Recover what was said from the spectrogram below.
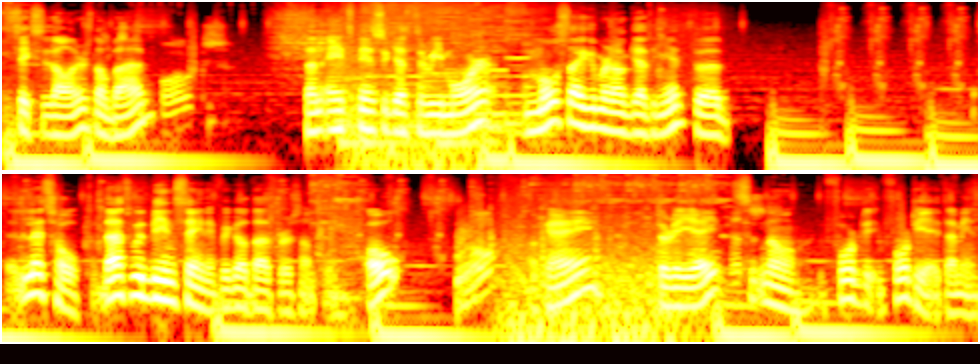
sixty dollars, not bad. Then eight spins to get three more. Most likely we're not getting it, but let's hope. That would be insane if we got that for something. Oh, okay. 38? That's- No, 40, 48, I mean.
